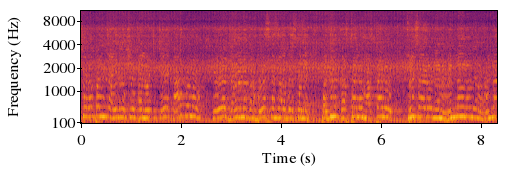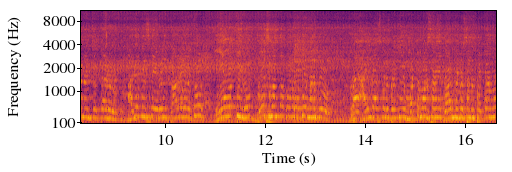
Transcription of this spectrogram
లక్ష రూపాయల నుంచి ఐదు లక్షల రూపాయలు వచ్చి చేరే కార్యక్రమం ఈ రోజు జగనన్న తన బురస్కంధాలు వేసుకొని ప్రజల కష్టాలు నష్టాలు చూశాడు. నేను విన్నాను నేను ఉన్నానని చెప్పాడు. అదే తీసుకుని ఈరోజు పాల్గొడుతూ ఏ ఒక్క ఈరోజు దేశమంతా కూడా అయితే మనకు ఐదు రాష్ట్రాలు పెట్టి మొట్టమొదటిసారి గవర్నమెంట్ వస్తుంది పెట్టాము.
